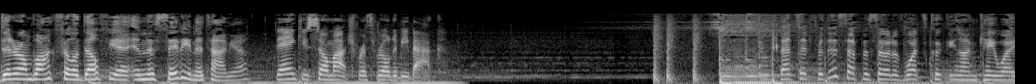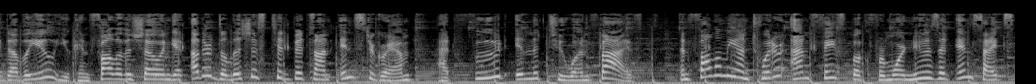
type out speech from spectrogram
Dinner en Blanc Philadelphia in the city, Natanya. Thank you so much. We're thrilled to be back. That's it for this episode of What's Cooking on KYW. You can follow the show and get other delicious tidbits on Instagram at Food in the 215. And follow me on Twitter and Facebook for more news and insights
